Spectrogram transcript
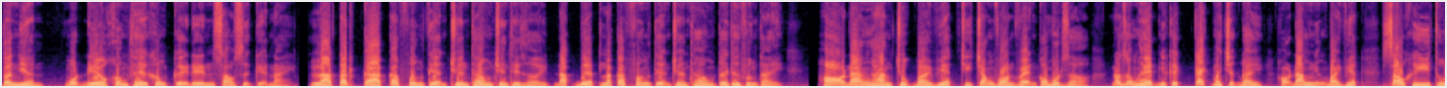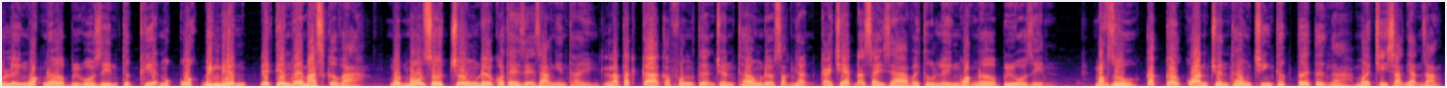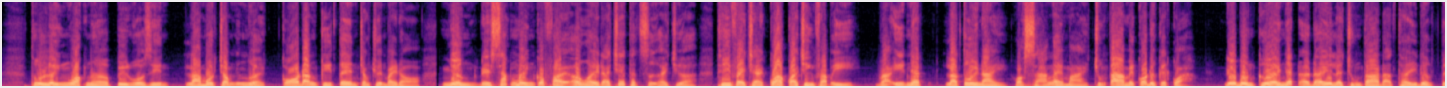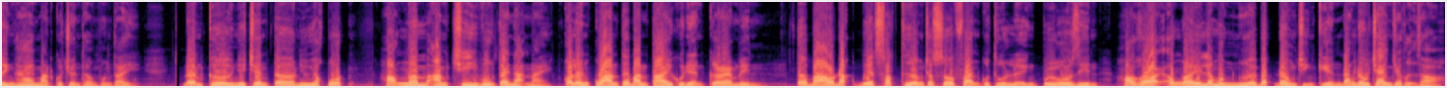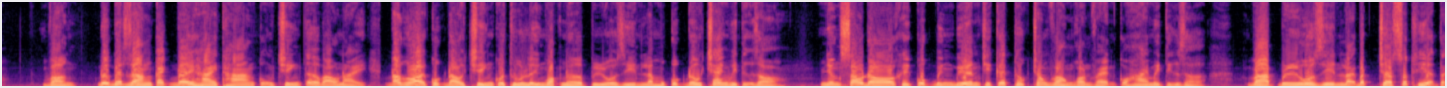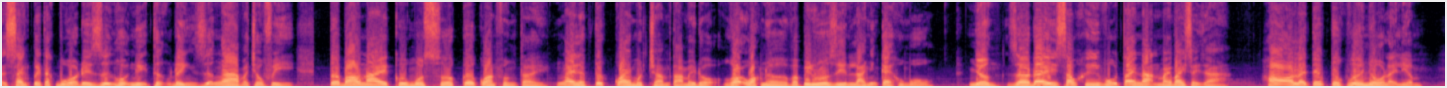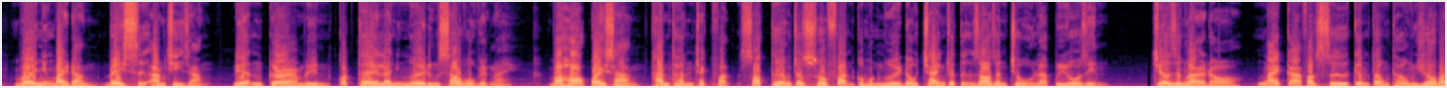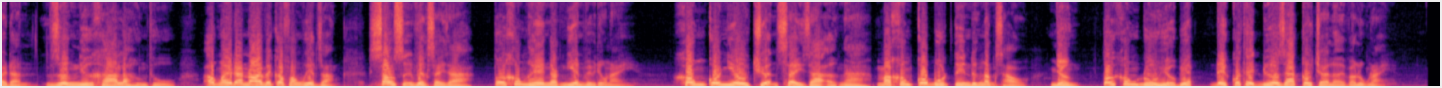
Tất nhiên, một điều không thể không kể đến sau sự kiện này là tất cả các phương tiện truyền thông trên thế giới, đặc biệt là các phương tiện truyền thông tới từ phương Tây, Họ đăng hàng chục bài viết chỉ trong vỏn vẹn có một giờ. Nó giống hệt như cái cách mà trước đây họ đăng những bài viết sau khi thủ lĩnh Wagner Prigozhin thực hiện một cuộc binh biến để tiến về Moscow. Một mẫu số chung đều có thể dễ dàng nhìn thấy là tất cả các phương tiện truyền thông đều xác nhận cái chết đã xảy ra với thủ lĩnh Wagner Prigozhin. Mặc dù các cơ quan truyền thông chính thức tới từ Nga mới chỉ xác nhận rằng thủ lĩnh Wagner Prigozhin là một trong những người có đăng ký tên trong chuyến bay đó, nhưng để xác minh có phải ông ấy đã chết thật sự hay chưa thì phải trải qua quá trình pháp y và ít nhất là tối nay hoặc sáng ngày mai chúng ta mới có được kết quả. Điều buồn cười nhất ở đây là chúng ta đã thấy được tính hai mặt của truyền thông phương Tây. Đơn cử như trên tờ New York Post, họ ngầm ám chỉ vụ tai nạn này có liên quan tới bàn tay của Điện Kremlin. Tờ báo đặc biệt xót thương cho số phận của thủ lĩnh Prigozhin. Họ gọi ông ấy là một người bất đồng chính kiến đang đấu tranh cho tự do. Vâng, được biết rằng cách đây 2 tháng cũng chính tờ báo này đã gọi cuộc đảo chính của thủ lĩnh Wagner Prigozhin là một cuộc đấu tranh vì tự do. Nhưng sau đó khi cuộc binh biến chỉ kết thúc trong vòng vỏn vẹn có 24 giờ và Prigozhin lại bất chợt xuất hiện tại Saint Petersburg để dự hội nghị thượng đỉnh giữa Nga và châu Phi. Tờ báo này cùng một số cơ quan phương Tây ngay lập tức quay 180 độ gọi Wagner và Prigozhin là những kẻ khủng bố. Nhưng giờ đây sau khi vụ tai nạn máy bay xảy ra, họ lại tiếp tục vừa nhổ lại liếm với những bài đăng đầy sự ám chỉ rằng Điện Kremlin có thể là những người đứng sau vụ việc này. Và họ quay sang than thần trách phận, xót thương cho số phận của một người đấu tranh cho tự do dân chủ là Prigozhin. Chưa dừng lại ở đó, ngay cả pháp sư kiêm tổng thống Joe Biden dường như khá là hứng thú. Ông ấy đã nói với các phóng viên rằng, sau sự việc xảy ra, tôi không hề ngạc nhiên về điều này. Không có nhiều chuyện xảy ra ở Nga mà không có Putin đứng đằng sau, nhưng tôi không đủ hiểu biết để có thể đưa ra câu trả lời vào lúc này.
